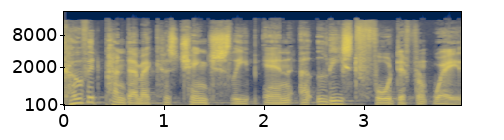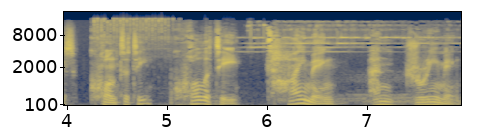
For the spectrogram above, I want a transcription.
COVID pandemic has changed sleep in at least four different ways quantity, quality, timing, and dreaming.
